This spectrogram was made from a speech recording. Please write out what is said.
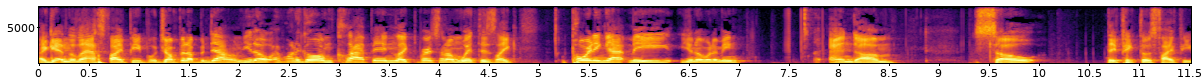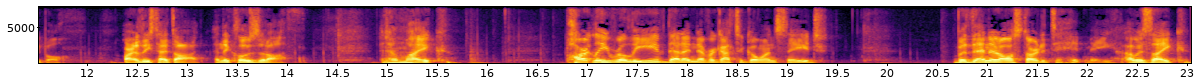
again, the last five people jumping up and down, you know, I want to go, I'm clapping, like the person I'm with is like pointing at me, you know what I mean? And um, so they picked those five people, or at least I thought, and they closed it off. And I'm like, partly relieved that I never got to go on stage. But then it all started to hit me. I was like,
